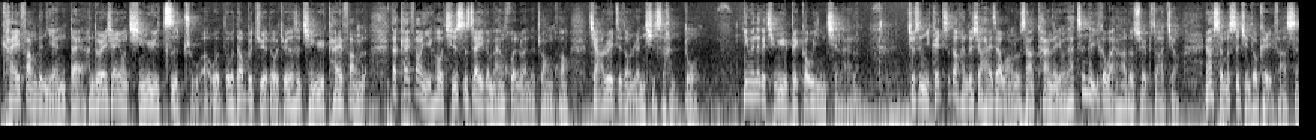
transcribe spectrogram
开放的年代，很多人现在用情欲自主啊，我我倒不觉得，我觉得是情欲开放了。那开放以后，其实在一个蛮混乱的状况。贾瑞这种人其实很多，因为那个情欲被勾引起来了。就是你可以知道，很多小孩在网络上看了以后，他真的一个晚上都睡不着觉，然后什么事情都可以发生。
